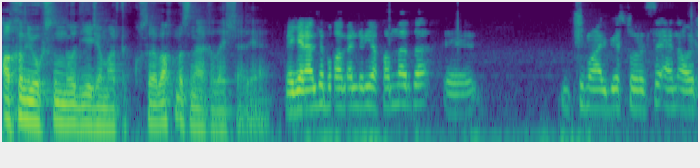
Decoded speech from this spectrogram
akıl yoksunluğu diyeceğim artık kusura bakmasın arkadaşlar yani. Ve genelde bu haberleri yapanlar da e, iki mağlubiyet sonrası en ağır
